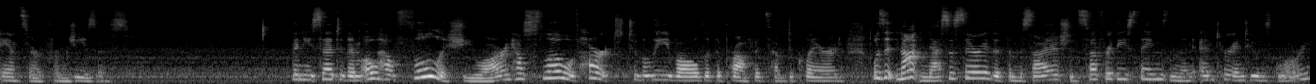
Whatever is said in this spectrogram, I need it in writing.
answer from Jesus. Then he said to them, Oh, how foolish you are, and how slow of heart to believe all that the prophets have declared. Was it not necessary that the Messiah should suffer these things and then enter into his glory?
